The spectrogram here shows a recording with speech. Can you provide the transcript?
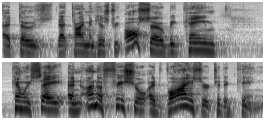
at those, that time in history also became, can we say, an unofficial advisor to the king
